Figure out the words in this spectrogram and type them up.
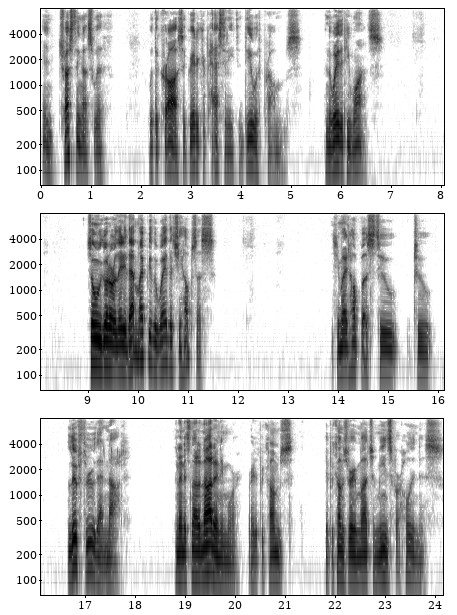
and trusting us with, with the cross, a greater capacity to deal with problems in the way that He wants. So when we go to Our Lady, that might be the way that she helps us. She might help us to, to live through that knot. And then it's not a knot anymore, right? It becomes, it becomes very much a means for holiness,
